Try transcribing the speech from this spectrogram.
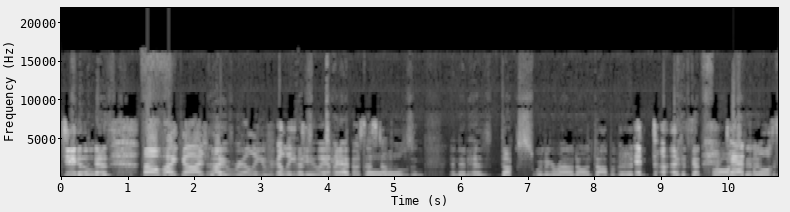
do. Has oh my gosh, it I really, really do have an ecosystem. and and then has ducks swimming around on top of it. It does. And it's got frogs in it. Tadpoles,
